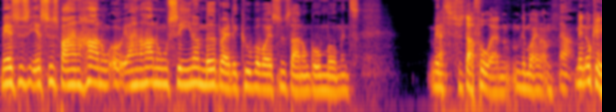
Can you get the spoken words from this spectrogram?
men jeg synes, jeg synes bare, han har nogle, han har nogle scener med Bradley Cooper, hvor jeg synes, der er nogle gode moments. Men Jeg synes, der er få af dem, det må jeg indrømme. Ja. Men okay,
